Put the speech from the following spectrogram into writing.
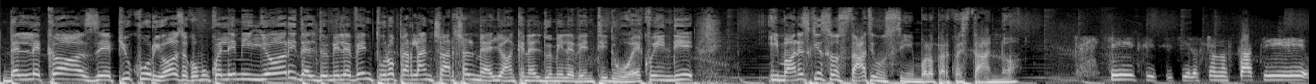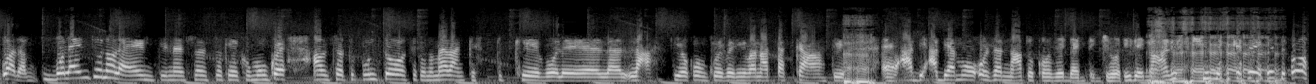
delle cose più curiose, comunque le migliori del 2021 per lanciarci al meglio anche nel 2022. Quindi i Moneskin sono stati un simbolo per quest'anno. Sì, sì, sì, sì, lo sono stati, guarda, volenti o nolenti, nel senso che comunque a un certo punto secondo me era anche stucchevole l'astio con cui venivano attaccati. Uh-huh. Eh, abbi- abbiamo osannato cose ben peggiori dei Maneskin, credo.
